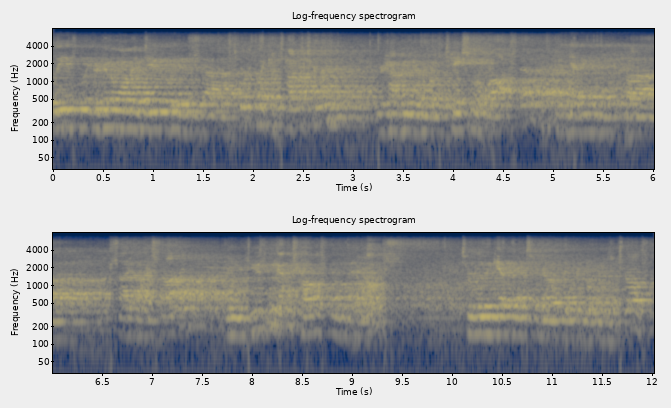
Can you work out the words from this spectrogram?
leads, what you're going to want to do is uh, sort of like a tuck turn. You're having a rotational rock step and getting uh, side by side. And you're using that Charleston balance to really get them to know that you're going to Charleston.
